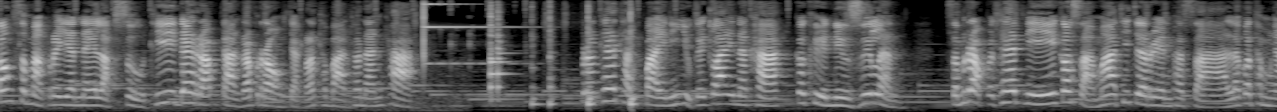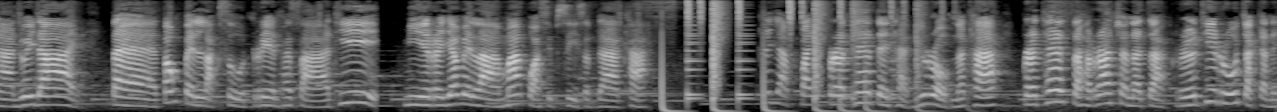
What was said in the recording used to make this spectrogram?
ต้องสมัครเรียนในหลักสูตรที่ได้รับการรับรองจากรัฐบาลเท่านั้นค่ะ ประเทศถัดไปนี้อยู่ใกล้ ๆนะคะ ก็คือนิวซีแลนด์สำหรับประเทศนี้ก็สามารถที่จะเรียนภาษาแล้วก็ทำงานด้วยได้ แต่ต้องเป็นหลักสูตรเรียนภาษาที่มีระยะเวลามากกว่า 14 สัปดาห์ค่ะ ขยับไปประเทศในแถบยุโรปนะคะ ประเทศสหราชอาณาจักรหรือที่รู้จักกันใน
